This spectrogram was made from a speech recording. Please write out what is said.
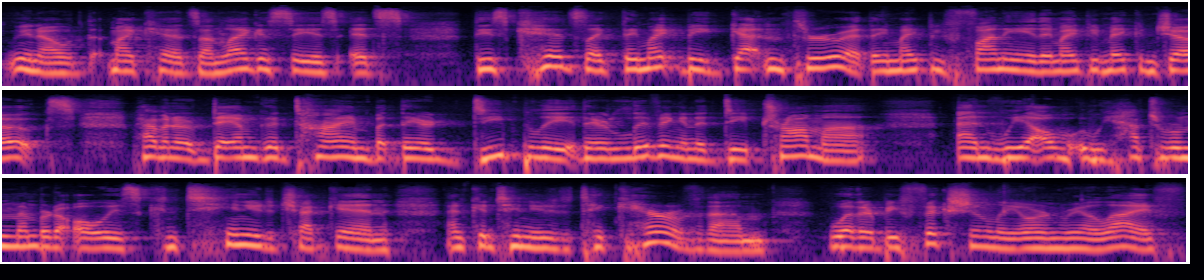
you know my kids on legacies it's these kids like they might be getting through it. They might be funny. They might be making jokes having a damn good time but they're deeply they're living in a deep trauma. And we all we have to remember to always continue to check in and continue to take care of them whether it be fictionally or in real life.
